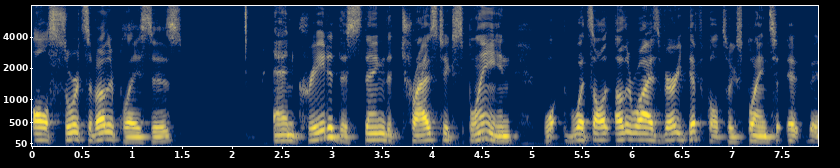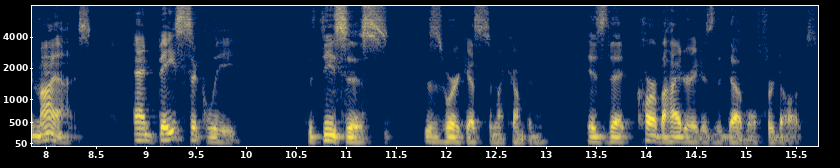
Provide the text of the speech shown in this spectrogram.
all sorts of other places. And created this thing that tries to explain what's otherwise very difficult to explain to, in my eyes. And basically, the thesis this is where it gets to my company is that carbohydrate is the devil for dogs.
